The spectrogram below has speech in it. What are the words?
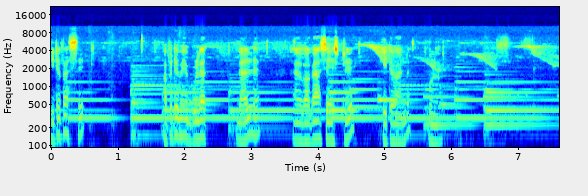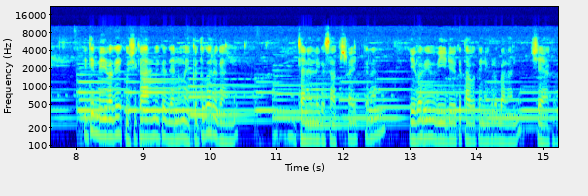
ඊට පස්සේ අපිට මේ බුලත් දල්ල වගා ශේෂ්ත්‍රය හිටවන්න පුළුව ඉති මේ වගේ කෘෂිකාර්මික දැනුම එකතු කරගන්න චැනල් එක සබස්්‍රයිප් කරන්න. ඒවගේ වීඩියෝ එක තව කෙනෙකුට බලන්න ෂය කර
